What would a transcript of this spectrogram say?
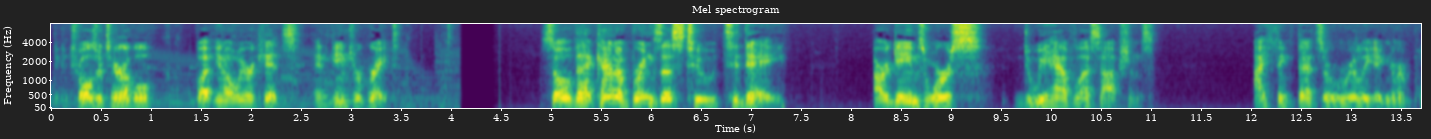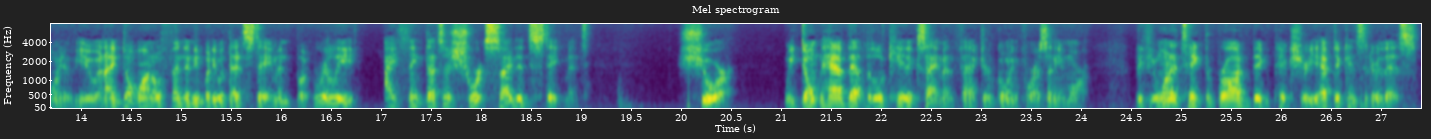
The controls are terrible. But you know, we were kids, and games were great. So that kind of brings us to today. Are games worse? Do we have less options? I think that's a really ignorant point of view, and I don't want to offend anybody with that statement, but really, I think that's a short sighted statement. Sure, we don't have that little kid excitement factor going for us anymore. But if you want to take the broad, big picture, you have to consider this.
